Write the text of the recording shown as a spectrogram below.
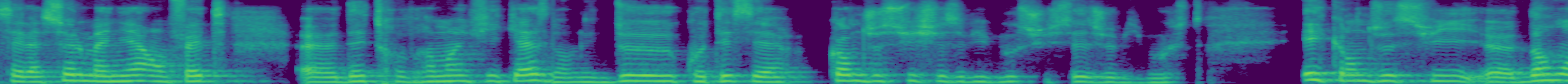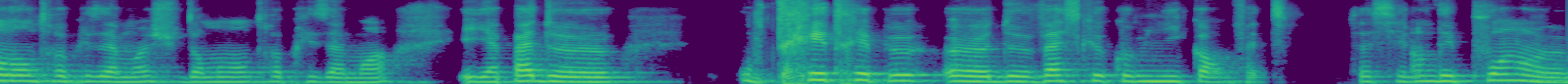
c'est la seule manière, en fait, d'être vraiment efficace dans les deux côtés. C'est-à-dire, quand je suis chez The je suis chez The. Et quand je suis dans mon entreprise à moi, je suis dans mon entreprise à moi. Et il n'y a pas de, ou très, très peu de vasques communicants, en fait. Ça, c'est un des points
